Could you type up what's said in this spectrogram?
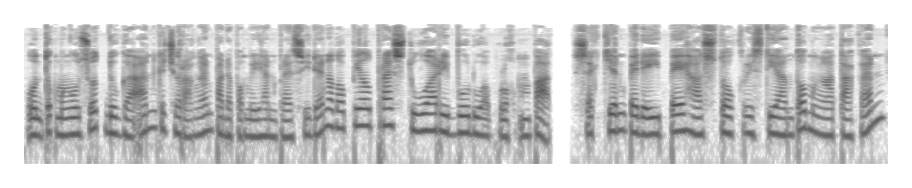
untuk mengusut dugaan kecurangan pada pemilihan presiden atau Pilpres 2024. Sekjen PDIP Hasto Kristianto mengatakan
